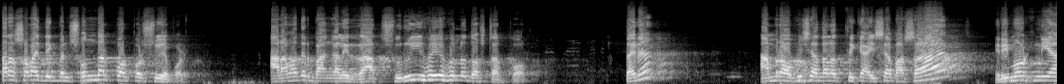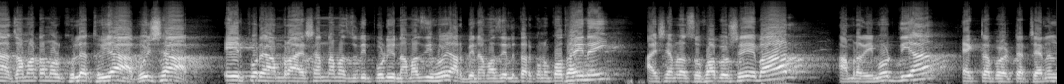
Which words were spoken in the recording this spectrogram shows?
তারা সবাই দেখবেন সন্ধ্যার পর পর শুয়ে পড়ে। আর আমাদের বাঙালির রাত শুরুই হয়ে হলো দশটার পর। তাই না? আমরা অফিস আদালত থেকে আইসা বাসায় রিমোট নিয়া জামা টামর খুলে ধুইয়া বৈশা এরপরে আমরা আয়সার নামাজ যদি পড়ি, নামাজি হই, আর বেনামাজি হলে তার কোনো কথাই নেই। আইসা আমরা সোফা বসে এবার আমরা রিমোট দিয়া একটা পর একটা চ্যানেল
